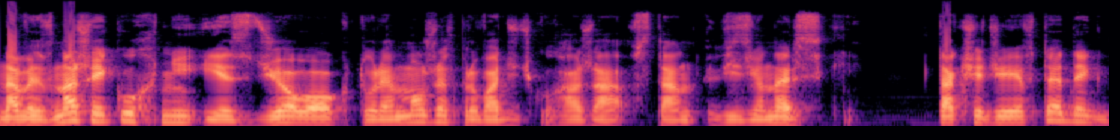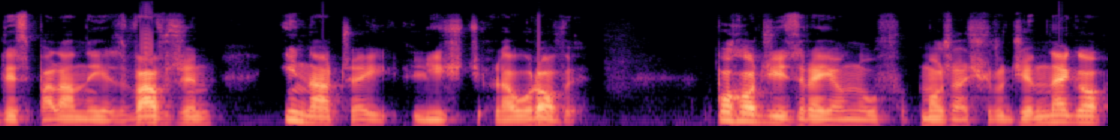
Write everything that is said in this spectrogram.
Nawet w naszej kuchni jest zioło, które może wprowadzić kucharza w stan wizjonerski. Tak się dzieje wtedy, gdy spalany jest wawrzyn, inaczej liść laurowy. Pochodzi z rejonów Morza Śródziemnego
